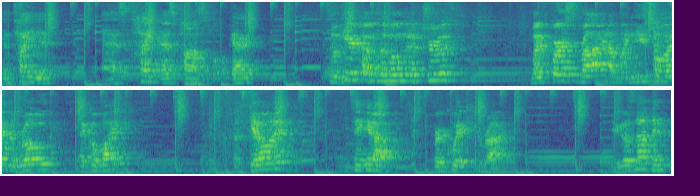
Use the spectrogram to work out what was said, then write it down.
and tighten it as tight as possible, okay? So here comes the moment of truth. My first ride on my new toy, the Rogue Echo Bike. Let's get on it and take it out. for a quick ride. Here goes nothing.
